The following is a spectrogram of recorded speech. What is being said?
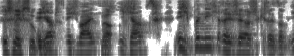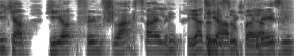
ist nicht so Ich gut. es nicht wei Ja. ich ich habe es ich bin nicht Recherche Christoph. Ich habe hier 5 Schlagzeilen, Ja, das die ist habe ich super, ja. gelesen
